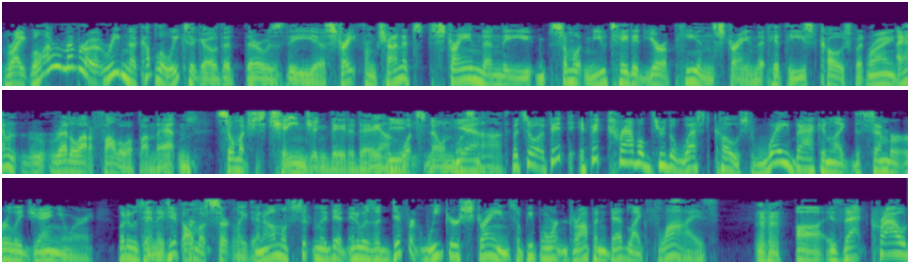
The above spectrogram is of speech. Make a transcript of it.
right. Well, I remember uh, reading a couple of weeks ago that there was the uh, straight from China strain, then the somewhat mutated European strain that hit the East Coast. But right. I haven't read a lot of follow up on that, and so much is changing day to day on what's known, what's yeah. not. But so if it if it traveled through the West Coast way back in like December, early January, but it was and a it different, almost certainly did, and almost certainly did. And it was a different, weaker strain, so people weren't dropping dead like flies. Mm-hmm. Uh, is that crowd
